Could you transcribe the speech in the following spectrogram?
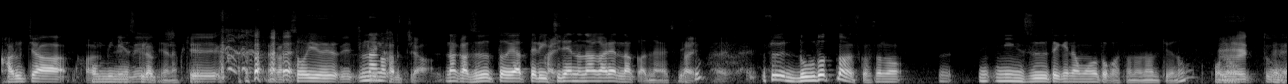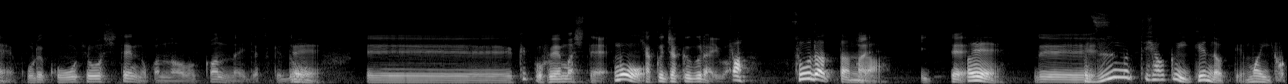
カルチャーコンビニエンスクラブじゃなくて。なんかそういう なんかカルチャー。なんかずっとやってる一連の流れの中のやつでしょ、はいはいはい。それどうだったんですか？そのん人数的なものとかそのなんていうの？このえーっとね、えこれ公表してんのかな？わかんないですけど、ええ。ー結構増えましてもう。100弱ぐらいは。あそうだったんだ、は行って、えでえズームって100いけんだっけ？まあいいか。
